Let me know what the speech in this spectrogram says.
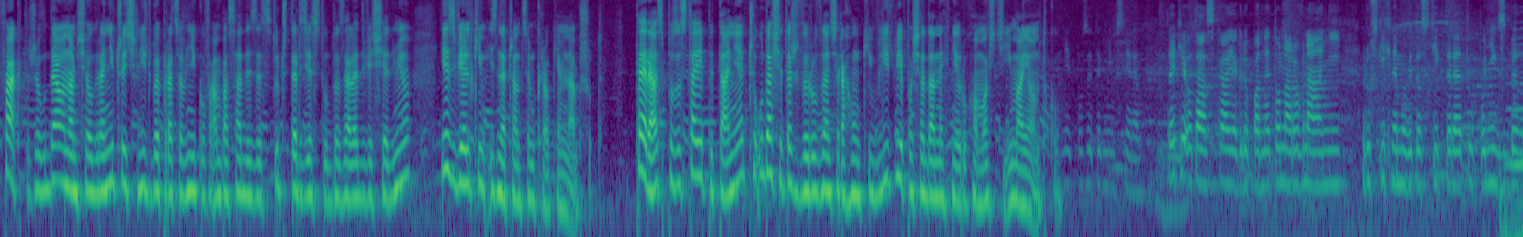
fakt, że udało nam się ograniczyć liczbę pracowników ambasady ze 140 do zaledwie 7, jest wielkim i znaczącym krokiem naprzód. Teraz pozostaje pytanie, czy uda się też wyrównać rachunki w liczbie posiadanych nieruchomości i majątku. Teď je otázka, jak dopadne to narovnání ruských nemovitostí, které tu po nich zbyly.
